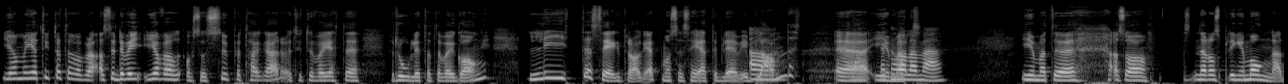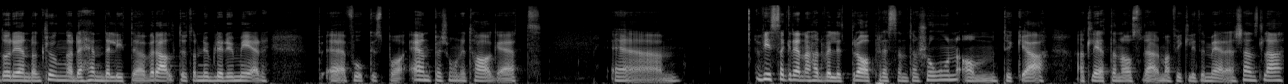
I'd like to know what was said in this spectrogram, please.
Ja, men jag tyckte att det var bra. Alltså det var, jag var också supertaggad och jag tyckte det var jätteroligt att det var igång. Lite segdraget måste jag säga att det blev ibland. eh, Ja, i, jag kan hålla att, med. I och med att det, alltså, när de springer många, då är det ändå en klunga och det händer lite överallt, utan nu blir det ju mer eh, fokus på en person i taget. Eh, vissa grenar hade väldigt bra presentation om, tycker jag, atleterna och sådär, man fick lite mer en känsla.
